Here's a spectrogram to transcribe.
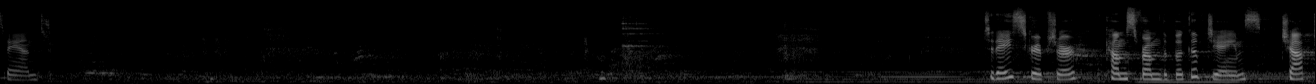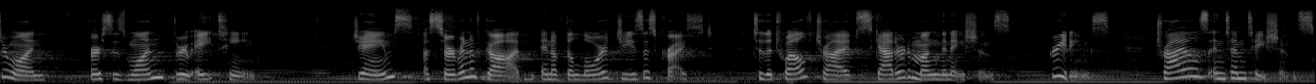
stand. Today's scripture comes from the book of James, chapter 1, verses 1 through 18. James, a servant of God and of the Lord Jesus Christ, to the twelve tribes scattered among the nations, greetings, trials and temptations.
